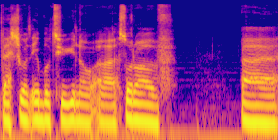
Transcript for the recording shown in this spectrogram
that she was able to, you know, uh, sort of uh,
